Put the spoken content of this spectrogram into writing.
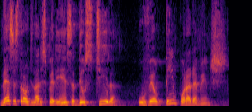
Nessa extraordinária experiência, Deus tira o véu temporariamente,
